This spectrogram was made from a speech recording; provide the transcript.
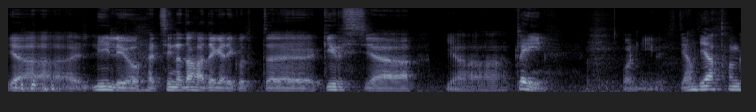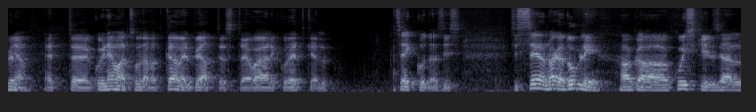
ja Lilju, et sinna taha tegelikult äh, Kirss ja, ja Klein on nii vist jah? jah, on küll. et äh, kui nemad suudavad ka veel pead tõsta ja vajalikul hetkel sekkuda, siis, siis see on väga tubli, aga kuskil seal,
